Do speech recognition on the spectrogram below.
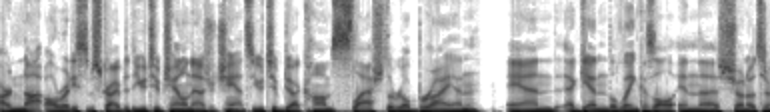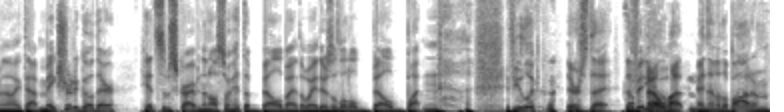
are not already subscribed to the YouTube channel, now's your chance. YouTube.com slash The Real Brian. And again, the link is all in the show notes and everything like that. Make sure to go there, hit subscribe, and then also hit the bell, by the way. There's a little bell button. if you look, there's the, the, The video, button. and then on the bottom,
